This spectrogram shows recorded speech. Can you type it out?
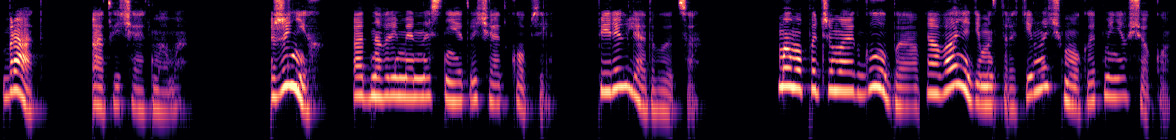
«Брат», — отвечает мама. «Жених», — одновременно с ней отвечает Копсель. Переглядываются. Мама поджимает губы, а Ваня демонстративно чмокает меня в щеку.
